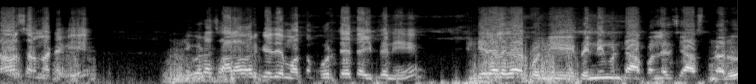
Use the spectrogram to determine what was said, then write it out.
టవర్స్ అనమాట ఇవి. ఇవి కూడా చాలా వరకు అయితే మొత్తం పూర్తి అయితే అయిపోయినాయి. ఇంటీరియర్గా కొన్ని పెండింగ్ ఉంటే ఆ పనులు చేస్తున్నారు.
